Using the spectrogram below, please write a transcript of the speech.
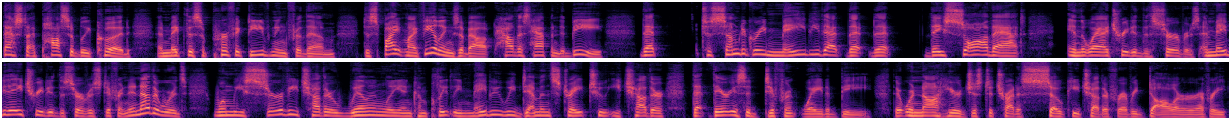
best I possibly could and make this a perfect evening for them, despite my feelings about how this happened to be, that to some degree, maybe that, that, that they saw that in the way I treated the servers. And maybe they treated the servers different. In other words, when we serve each other willingly and completely, maybe we demonstrate to each other that there is a different way to be, that we're not here just to try to soak each other for every dollar or every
